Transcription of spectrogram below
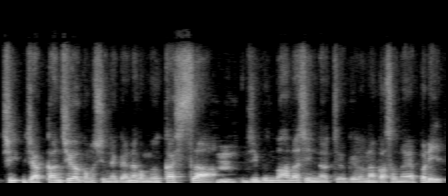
ち若干違うかもしれないけど、なんか昔さ、うん自分の話になっちゃうけど、なんかそのやっぱり、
